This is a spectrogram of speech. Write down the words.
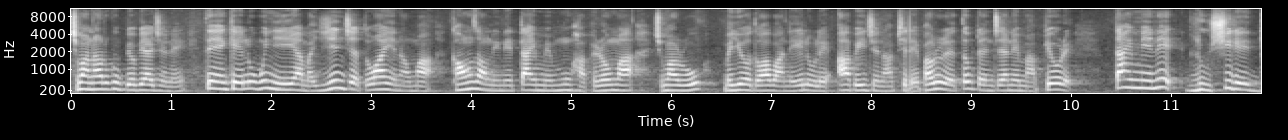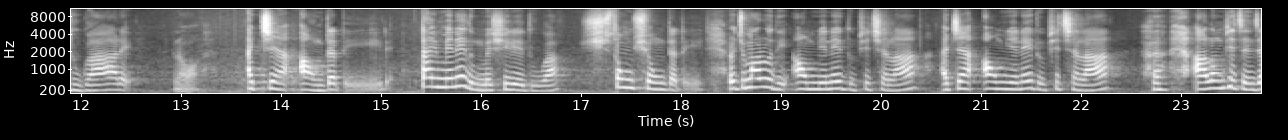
ကျမနောက်တစ်ခုပြောပြခြင်းတယ်သင်အကယ်လို့ဝိညာဉ်ရေးရမှာရင့်ကျက်သွားရင်တော့မှခေါင်းဆောင်တွေနဲ့တိုင်မင်မှုဟာဘယ်တော့မှကျမတို့မလျော့သွားပါနဲ့လို့လည်းအားပေးခြင်းတာဖြစ်တယ်ဘာလို့လဲတုတ်တန်ကျမ်းထဲမှာပြောတယ်တိုင်မင်နဲ့လူရှိတဲ့သူကတဲ့နော်အကြံအောင်တတ်တယ်တဲ့တိုင်မင်တဲ့သူမရှိတဲ့သူကဆုံးရှုံးတတ်တယ်အဲ့တော့ကျမတို့ဒီအောင်မြင်တဲ့သူဖြစ်ချင်လားအကြံအောင်မြင်တဲ့သူဖြစ်ချင်လား အားလုံးဖြစ်ချင်ကြ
